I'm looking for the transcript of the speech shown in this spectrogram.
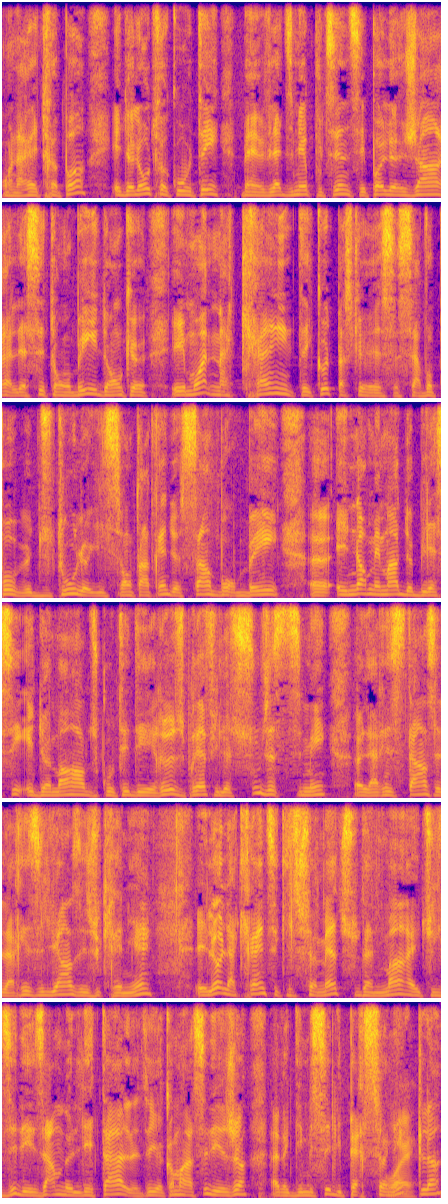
on n'arrêtera pas. Et de l'autre côté, ben Vladimir Poutine, c'est pas le genre à laisser tomber. Donc, euh, et moi, ma crainte, écoute, parce que ça, ça va pas du tout. Là, ils sont en train de s'embourber, euh, énormément de blessés et de morts du côté des Russes. Bref, il a sous-estimé euh, la résistance et la résilience des Ukrainiens. Et là, la crainte, c'est qu'ils se mettent soudainement à utiliser des armes létales. Il a commencé déjà avec des missiles hypersoniques. Ouais. Là.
